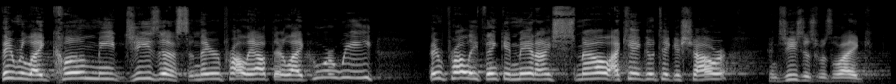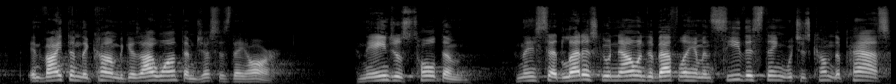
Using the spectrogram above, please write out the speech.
They were like, Come meet Jesus. And they were probably out there like, Who are we? They were probably thinking, Man, I smell. I can't go take a shower. And Jesus was like, Invite them to come because I want them just as they are. And the angels told them, and they said, Let us go now into Bethlehem and see this thing which has come to pass,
